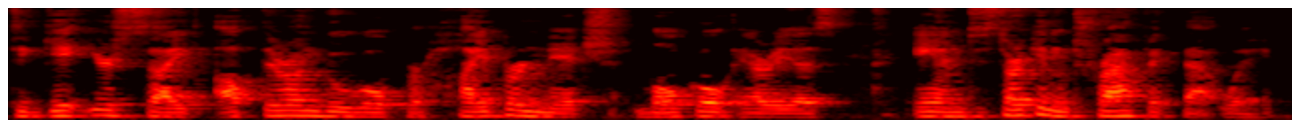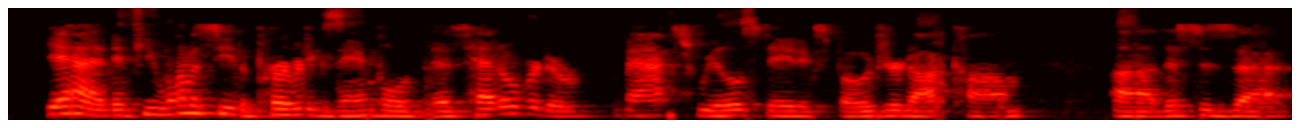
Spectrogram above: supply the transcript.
to get your site up there on Google for hyper niche local areas and to start getting traffic that way. Yeah, and if you want to see the perfect example of this, head over to maxrealestateexposure.com. Uh, this is a,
